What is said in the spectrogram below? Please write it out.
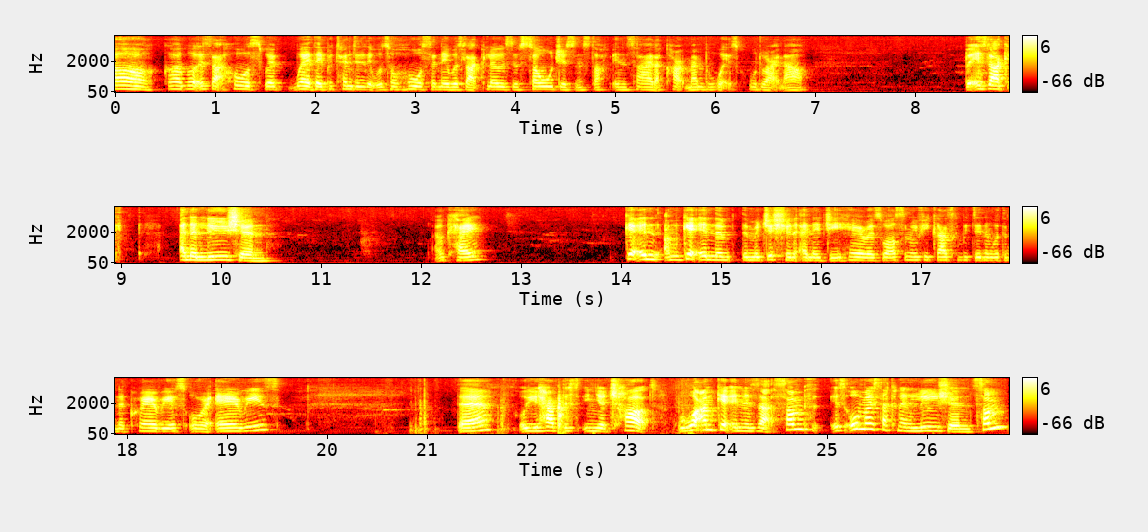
oh god what is that horse where where they pretended it was a horse and there was like loads of soldiers and stuff inside i can't remember what it's called right now but it's like an illusion okay getting i'm getting the the magician energy here as well. Some of you guys could be dealing with an aquarius or an aries. There. Or you have this in your chart. But what i'm getting is that some it's almost like an illusion. Some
